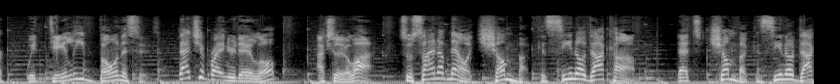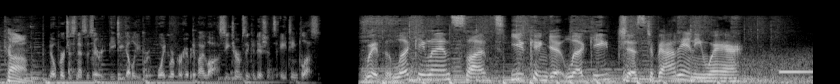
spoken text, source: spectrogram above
with daily bonuses. That should brighten your day a little. Actually, a lot. So sign up now at chumbacasino.com. That's chumbacasino.com. No purchase necessary. VGW Group. Void were prohibited by law. See terms and conditions. 18 plus. With the Lucky Land slots, you can get lucky just about anywhere.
